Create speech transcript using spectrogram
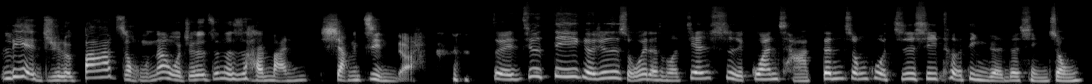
列举了八种，那我觉得真的是还蛮相近的啊、对，就是第一个就是所谓的什么监视、观察、跟踪或知悉特定人的行踪。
